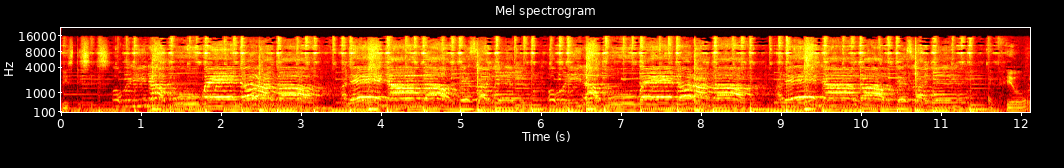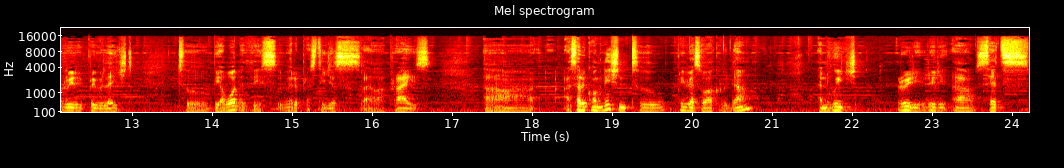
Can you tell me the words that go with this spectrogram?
this disease. Feel really privileged to be awarded this very prestigious uh, prize uh, as a recognition to previous work we've done and which really, really uh, sets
